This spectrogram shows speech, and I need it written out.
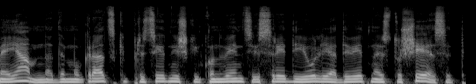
mejam na demokratski predsedniški konvenciji sredi julija 1960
